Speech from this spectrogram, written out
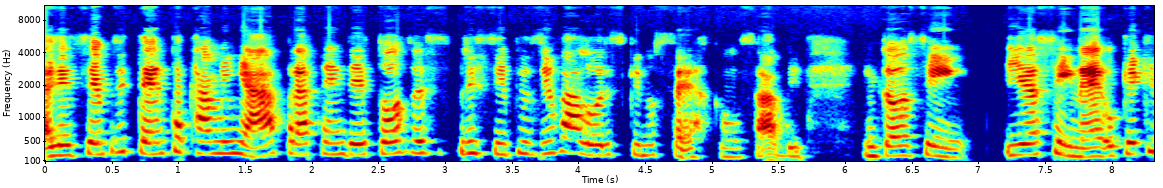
a gente sempre tenta caminhar para atender todos esses princípios e valores que nos cercam, sabe? Então, assim, e assim, né, o que que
